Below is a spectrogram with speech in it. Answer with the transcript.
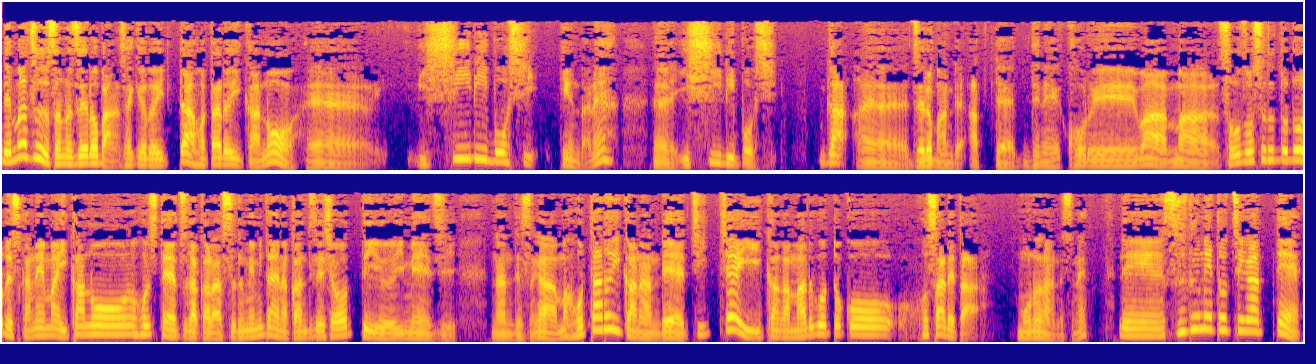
で、まずその0番、先ほど言ったホタルイカの、えー、石入り干しっていうんだね。えー、石入り干しが、えー、0番であって、でね、これは、まあ、想像するとどうですかね。まあ、イカの干したやつだからスルメみたいな感じでしょっていうイメージなんですが、まあ、ホタルイカなんで、ちっちゃいイカが丸ごとこう、干されたものなんですね。で、スルメと違って、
